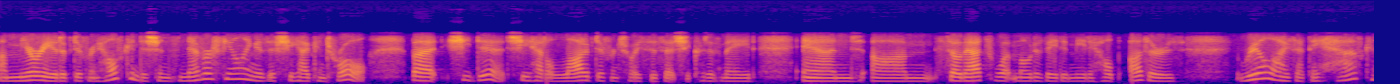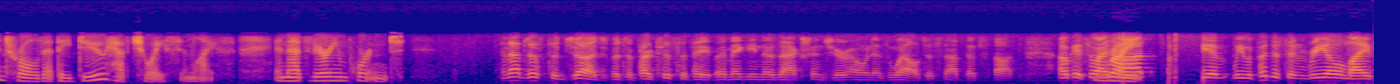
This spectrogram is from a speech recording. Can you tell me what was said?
a myriad of different health conditions, never feeling as if she had control, but she did. She had a lot of different choices that she could have made, and um, so that's what motivated me to help others realize that they have control, that they do have choice in life, and that's very important. And not just to judge, but to participate by making those actions your own as well, just not those thoughts. Okay, so I right. thought we would put this in real life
